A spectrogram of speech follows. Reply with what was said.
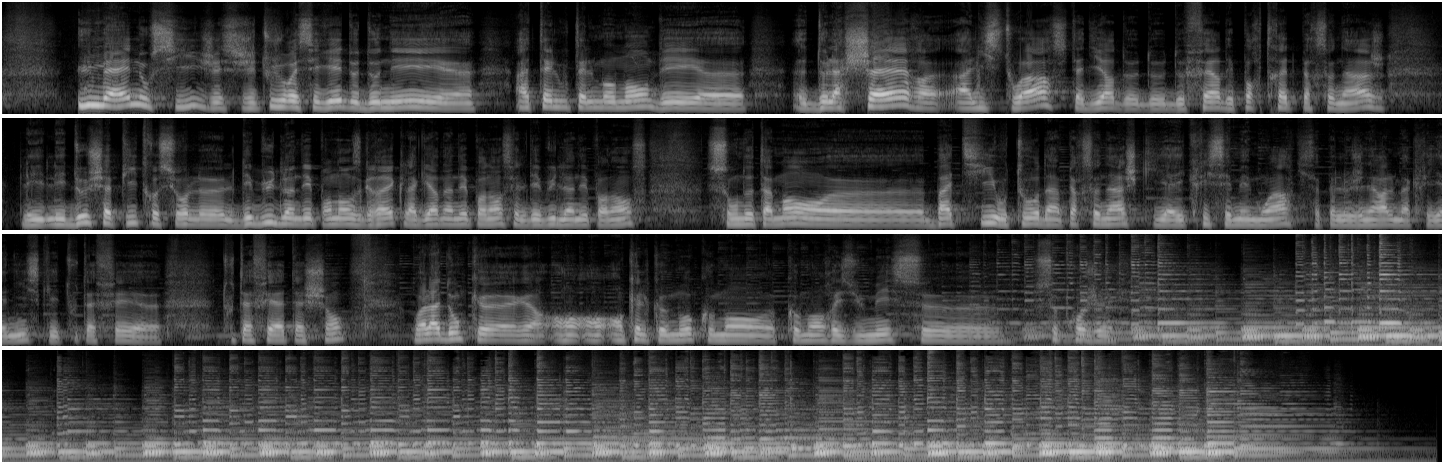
humaine aussi. J'ai toujours essayé de donner à tel ou tel moment des, de la chair à l'histoire, c'est-à-dire de, faire des portraits de personnages. Les, deux chapitres sur le, début de l'indépendance grecque, la guerre d'indépendance et le début de l'indépendance, sont notamment euh, bâtis autour d'un personnage qui a écrit ses mémoires, qui s'appelle le général Macrianis, qui est tout à fait, euh, attachant. Voilà donc euh, en, quelques mots comment, comment résumer ce, ce projet.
